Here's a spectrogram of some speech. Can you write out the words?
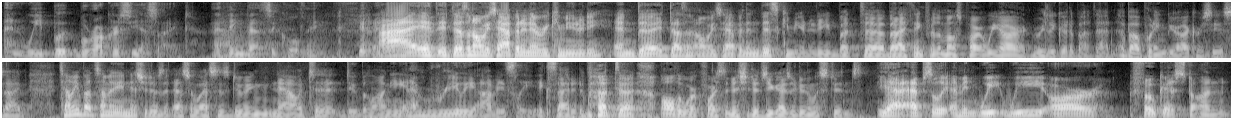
and we put bureaucracy aside. I think that's a cool thing. I, it, it, doesn't always happen in every community, and uh, it doesn't always happen in this community. But uh, but I think for the most part, we are really good about that, about putting bureaucracy aside. Tell me about some of the initiatives that SOS is doing now to do belonging, and I'm really obviously excited about uh, all the workforce initiatives you guys are doing with students. Yeah, absolutely. I mean, we we are focused on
